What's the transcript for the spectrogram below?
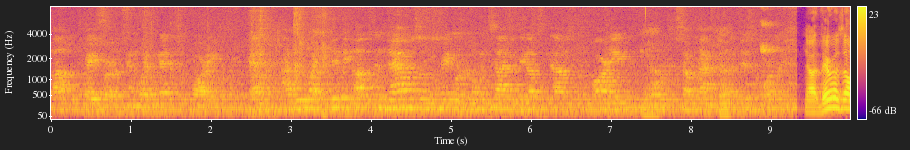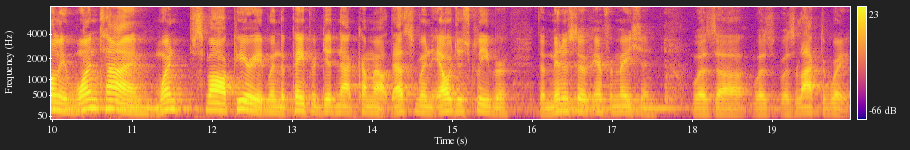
about the paper and what it meant to the party. And I was wondering, did the ups and downs of the paper coincide with the ups and downs of the party, or sometimes a discord? Now, there was only one time, one small period when the paper did not come out. That's when Eldridge Cleaver, the Minister of Information, was, uh, was, was locked away.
